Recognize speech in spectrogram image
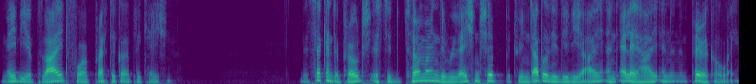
may be applied for a practical application. The second approach is to determine the relationship between WDVI and LAI in an empirical way.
